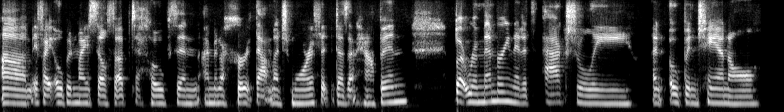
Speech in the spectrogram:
Um, if I open myself up to hope, then I'm going to hurt that much more if it doesn't happen. But remembering that it's actually an open channel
